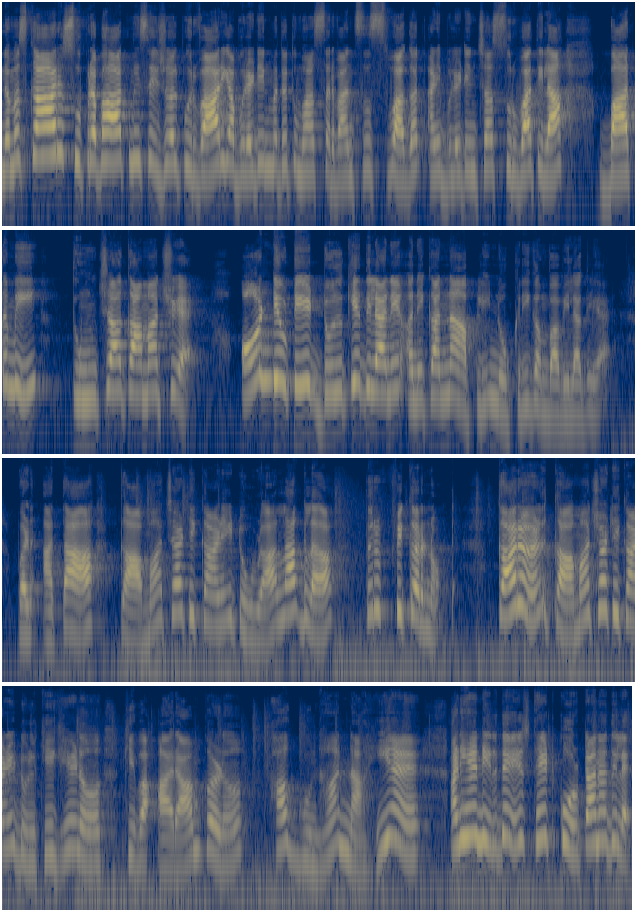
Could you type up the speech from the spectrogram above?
नमस्कार सुप्रभात. मी सेजल पुरवार. या बुलेटिनमध्ये तुम्हा सर्वांचं स्वागत आणि बुलेटिनच्या सुरुवातीला बातमी तुमच्या कामाची आहे. ऑन ड्युटी डुलकी दिल्याने अनेकांना आपली नोकरी गमवावी लागली आहे. पण आता कामाच्या ठिकाणी डोळा लागला तर फिकर नॉट कारण कामाच्या ठिकाणी डुलकी घेणं किंवा आराम करणं हा गुन्हा नाही आहे. आणि हे निर्देश थेट कोर्टानं दिले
